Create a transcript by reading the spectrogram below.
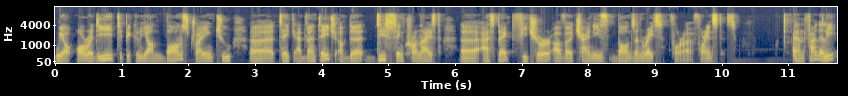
We are already typically on bonds trying to uh, take advantage of the desynchronized uh, aspect feature of Chinese bonds and rates, for for instance. And finally,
